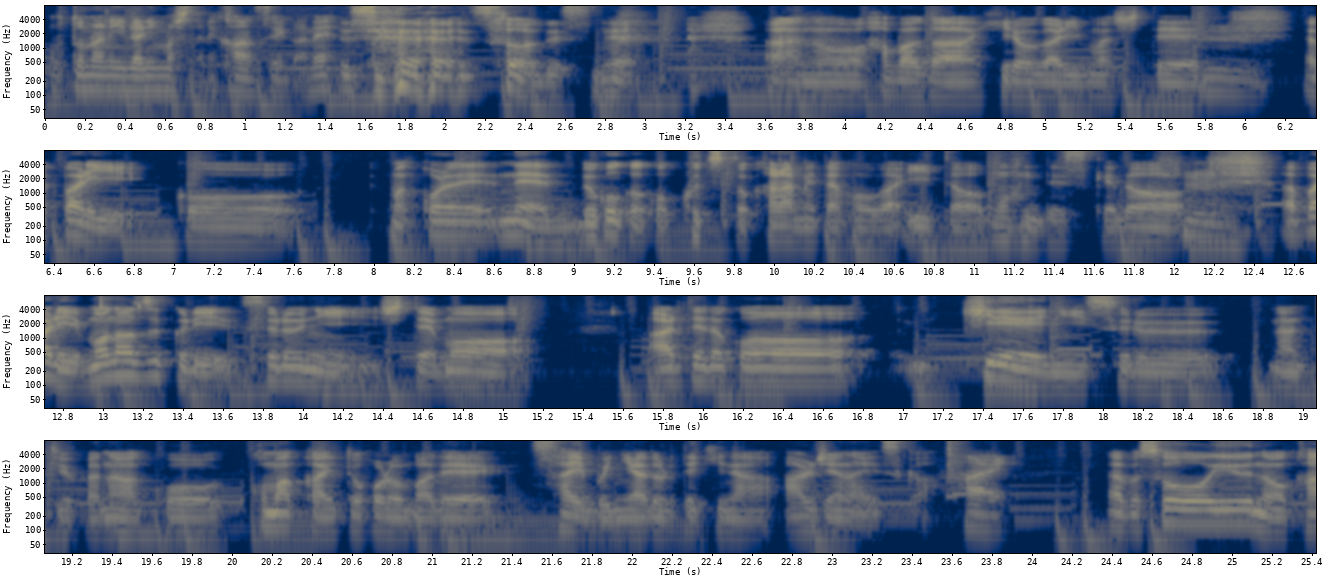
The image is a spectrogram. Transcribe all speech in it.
大人になりましたね、感性がね。そうですね。あの、幅が広がりまして、うん。やっぱり、こう、まあ、これね、どこかこう、靴と絡めた方がいいとは思うんですけど、うんやっぱりものづくりするにしても、ある程度こう、綺麗にする、なんていうかな、こう、細かいところまで細部に宿る的な、あるじゃないですか。はい。やっぱそういうのを考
